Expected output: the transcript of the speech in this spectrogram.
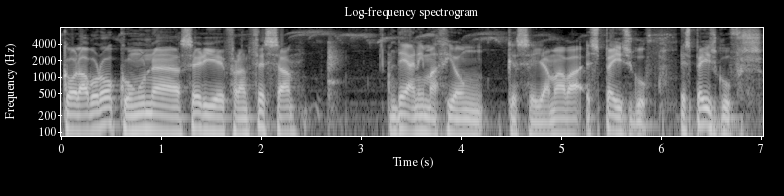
colaboró con una serie francesa de animación que se llamaba Space Goof. Space Goofs.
